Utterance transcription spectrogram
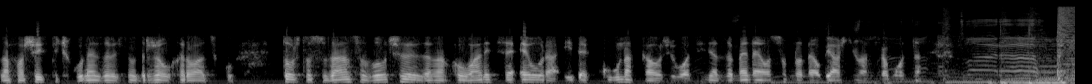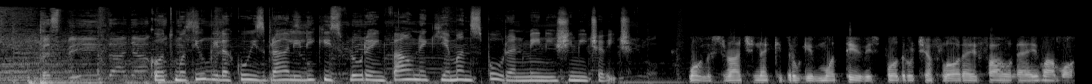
na fašističku nezavisnu državu Hrvatsku. To što su danas odlučili da na kovanice eura ide kuna kao životinja za mene je osobno neobjašnjiva sramota. Kot motiv bi lahko izbrali lik iz flore in faune, ki je manj sporen, meni Šimičevič. mogli su naći neki drugi motiv iz područja flore i faune. Imamo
